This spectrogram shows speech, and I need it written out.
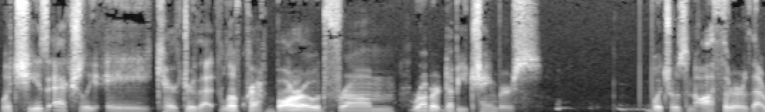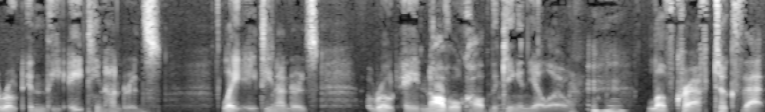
which he is actually a character that Lovecraft borrowed from Robert W. Chambers, which was an author that wrote in the 1800s, late 1800s, wrote a novel called The King in Yellow. Mm-hmm. Lovecraft took that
